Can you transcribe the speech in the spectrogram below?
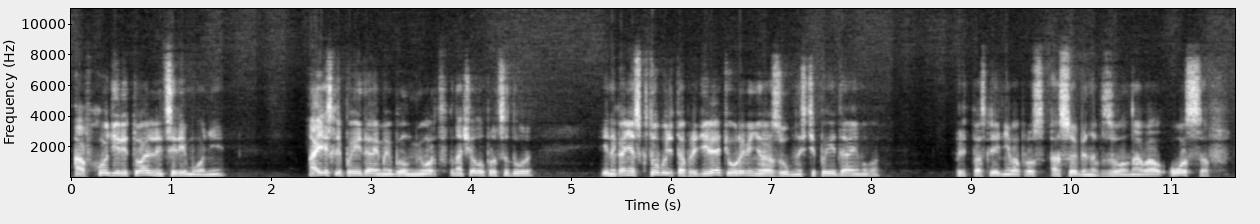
А в ходе ритуальной церемонии? А если поедаемый был мертв к началу процедуры? И, наконец, кто будет определять уровень разумности поедаемого? Предпоследний вопрос особенно взволновал Осов –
